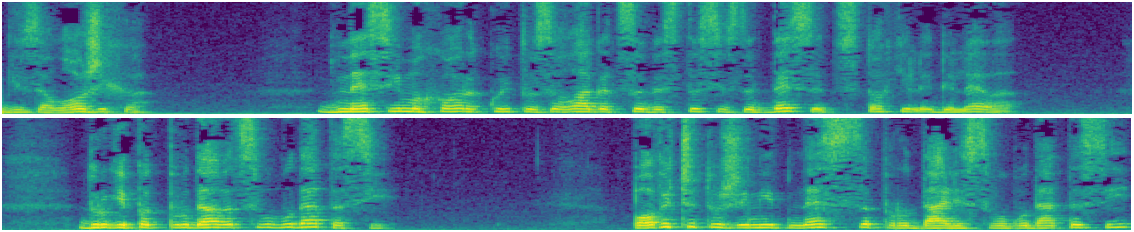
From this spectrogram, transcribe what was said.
ги заложиха. Днес има хора, които залагат съвестта си за 10-100 хиляди лева. Други пък продават свободата си. Повечето жени днес са продали свободата си,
